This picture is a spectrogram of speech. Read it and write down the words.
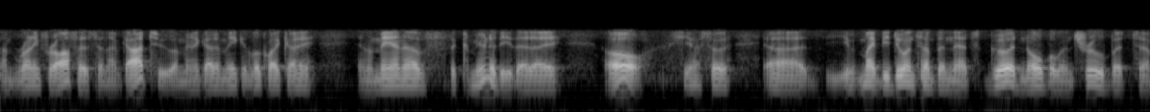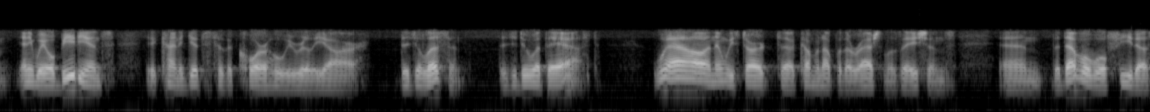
I'm running for office and I've got to. I mean, I got to make it look like I am a man of the community. That I, oh, yeah. So uh, you might be doing something that's good, noble, and true. But um, anyway, obedience it kind of gets to the core of who we really are. Did you listen? Did you do what they asked? Well, and then we start uh, coming up with our rationalizations, and the devil will feed us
